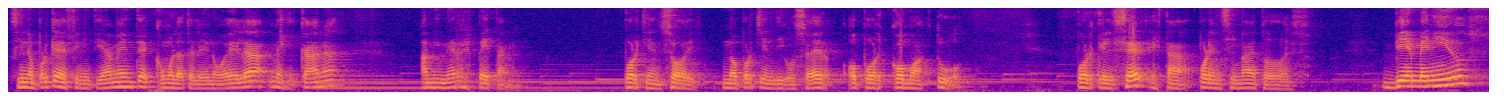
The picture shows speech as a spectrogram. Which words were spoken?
sino porque definitivamente, como la telenovela mexicana, a mí me respetan por quien soy, no por quien digo ser o por cómo actúo. Porque el ser está por encima de todo eso. Bienvenidos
